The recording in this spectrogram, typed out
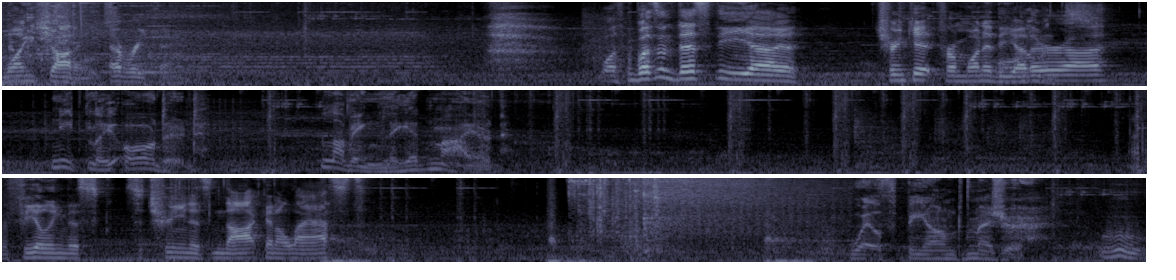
one-shotting everything. Wasn't this the uh, trinket from one of the Ornaments. other? Uh... Neatly ordered, lovingly admired. I have a feeling this citrine is not gonna last. Wealth beyond measure. Ooh.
